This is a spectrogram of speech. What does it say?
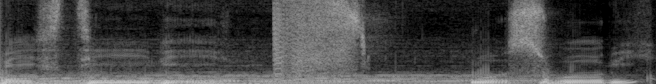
Face TV was Swoby.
